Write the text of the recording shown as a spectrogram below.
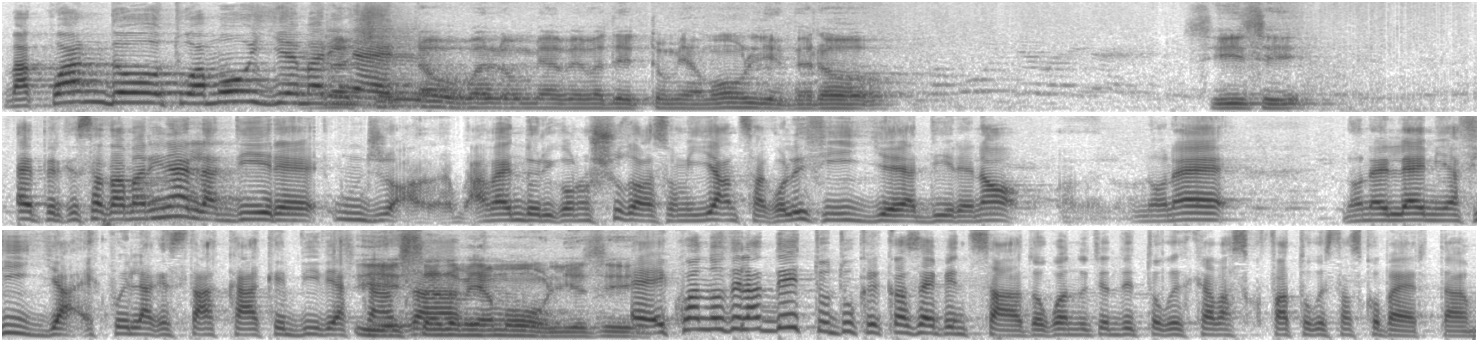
Ma quando tua moglie Non Marinella... accettavo quello che mi aveva detto mia moglie, però... Sì, sì. Eh, perché è stata Marinella a dire, un avendo riconosciuto la somiglianza con le figlie, a dire no, non è, non è lei mia figlia, è quella che, sta a che vive a Sì, casa. è stata mia moglie, sì. Eh, e quando te l'ha detto, tu che cosa hai pensato quando ti ha detto che aveva fatto questa scoperta?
